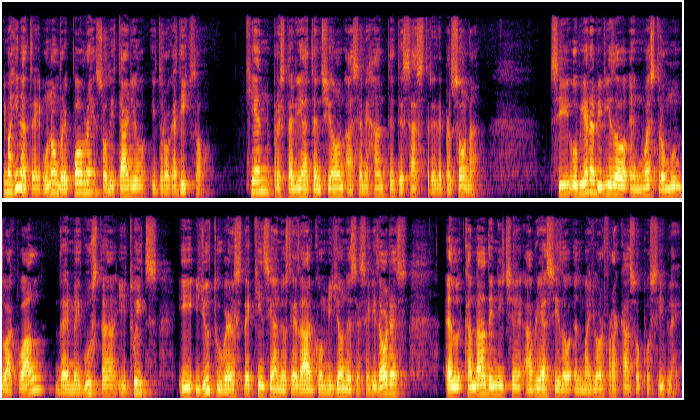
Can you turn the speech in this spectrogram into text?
Imagínate un hombre pobre, solitario y drogadicto. ¿Quién prestaría atención a semejante desastre de persona? Si hubiera vivido en nuestro mundo actual, de me gusta y tweets, y youtubers de 15 años de edad con millones de seguidores, el canal de Nietzsche habría sido el mayor fracaso posible.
